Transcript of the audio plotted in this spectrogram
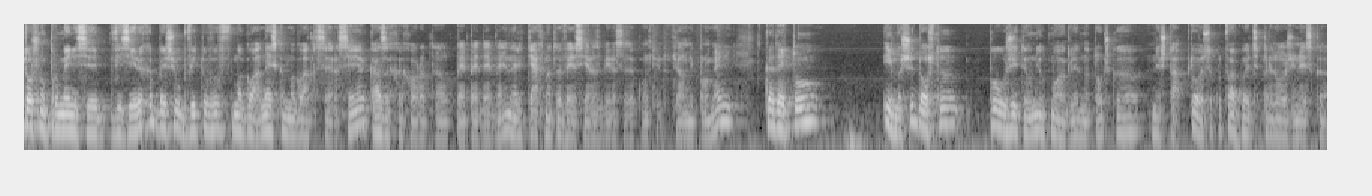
точно промени се визираха, беше обвито в мъгла. Днеска мъглата се разсея, казаха хората от ППДБ, нали, тяхната версия, разбира се, за конституционни промени, където имаше доста положителни от моя гледна точка неща. Тоест, ако това, което се предложи днеска,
